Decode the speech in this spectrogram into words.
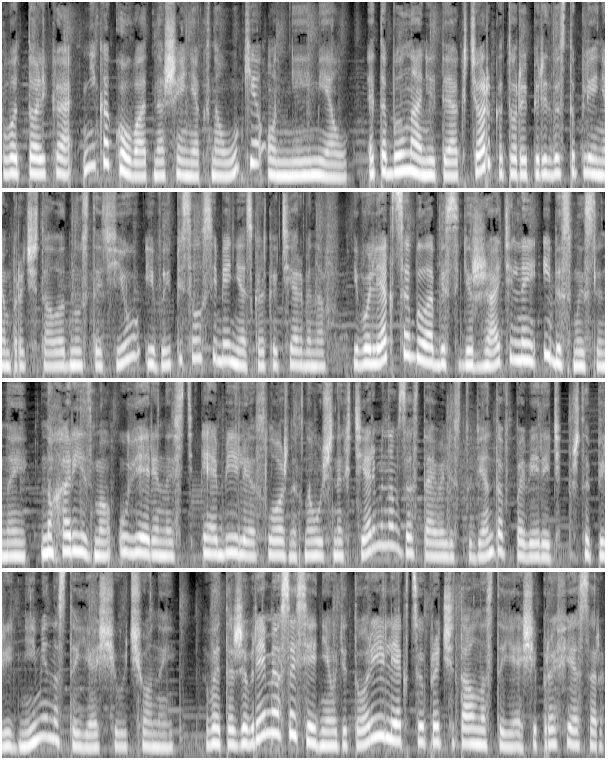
Вот только никакого отношения к науке он не имел. Это был нанятый актер, который перед выступлением прочитал одну статью и выписал себе несколько терминов. Его лекция была бессодержательной и бессмысленной, но харизма, уверенность и обилие сложных научных терминов заставили студентов поверить, что перед ними настоящий ученый. В это же время в соседней аудитории лекцию прочитал настоящий профессор.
